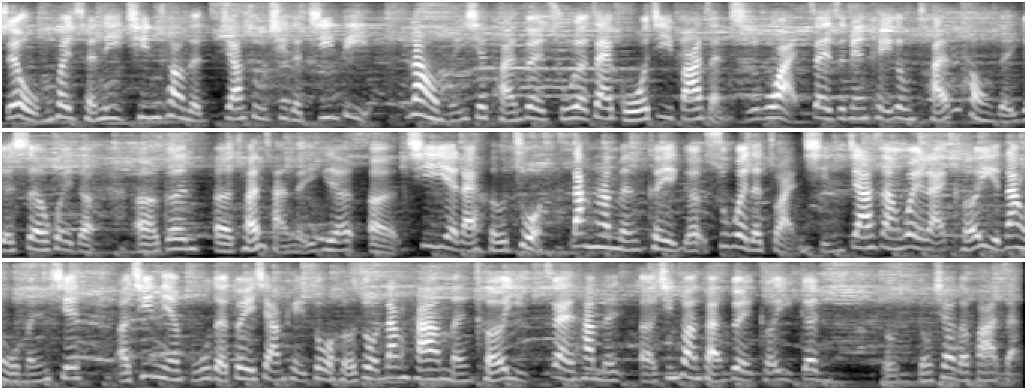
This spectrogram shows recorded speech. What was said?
所以我们会成立青创的加速器的基地，让我们一些团队除了在国际发展之外，在这边可以用传统的一个社会的呃跟呃传产的一个呃企业来合作，让他们可以个数位的转型，加上未来可以让我们一些呃青年服务的对象可以做合作，让他们可以在他们呃青创团队可以更有有效的发展。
